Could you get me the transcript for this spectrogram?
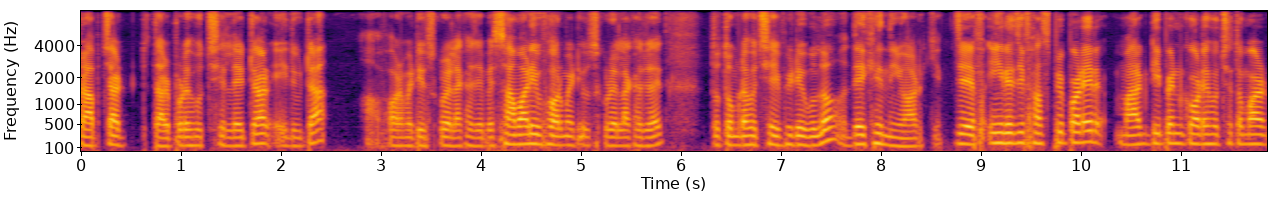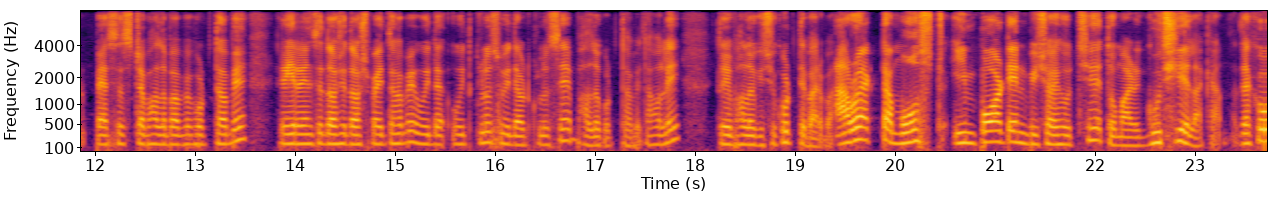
গ্রাফ চার্ট তারপরে হচ্ছে লেটার এই দুইটা ফরম্যাট ইউজ করে লেখা যাবে সামারি ফরম্যাট ইউজ করে লেখা যায়। তো তোমরা হচ্ছে এই ভিডিওগুলো দেখে নিও আর কি। যে ইংরেজি ফার্স্ট পেপারের মার্ক ডিপেন্ড করে হচ্ছে তোমার প্যাসেজটা ভালোভাবে পড়তে হবে রিয়ারেন্সে দশে দশ পাইতে হবে উইথ ক্লোজ উইদাউট ক্লোজে ভালো করতে হবে, তাহলে তুমি ভালো কিছু করতে পারবে। আরও একটা মোস্ট ইম্পর্টেন্ট বিষয় হচ্ছে তোমার গুছিয়ে লেখা। দেখো,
